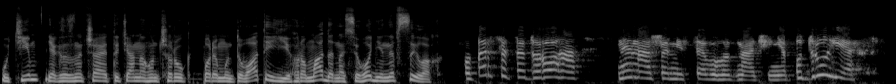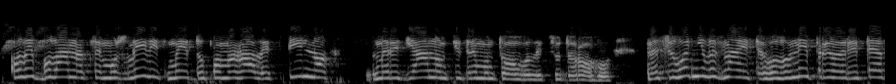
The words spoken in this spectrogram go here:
Утім, як зазначає Тетяна Гончарук, поремонтувати її громада на сьогодні не в силах. По-перше, це дорога не наша місцевого значення. По-друге, коли була на це можливість, ми допомагали спільно з меридіаном, підремонтовували цю дорогу. На сьогодні ви знаєте, головний пріоритет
